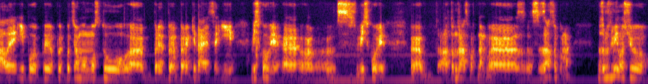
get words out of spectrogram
але і по, по, по цьому мосту е, пере- пере- перекидаються і військові е, е, військові е, автотранспортним е, засобами. Зрозуміло, що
